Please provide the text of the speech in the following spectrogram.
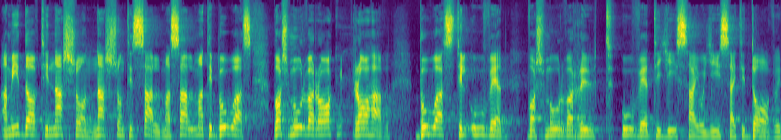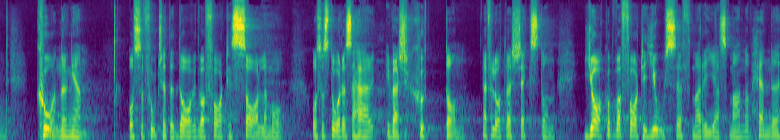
Amidav till Nashon, Nashon till Salma, Salma till Boas, vars mor var Rahav, Boas till Oved, vars mor var Rut, Oved till Jisai och Jisai till David, konungen. Och så fortsätter David var far till Salomo. Och så står det så här i vers 17, nej förlåt, vers 16. Jakob var far till Josef, Marias man. Av henne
